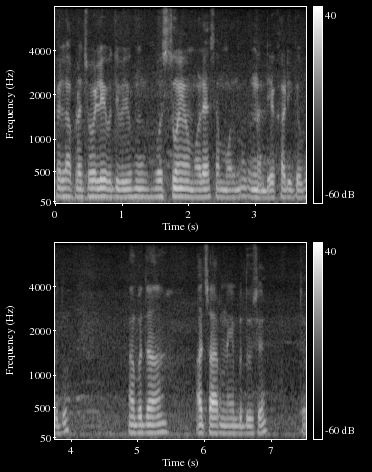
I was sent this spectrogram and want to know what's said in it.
પહેલાં આપણે જોઈ લઈએ બધી બધી હું વસ્તુ અહીંયા મળે છે મોલમાં તમને દેખાડી દઉં બધું. આ બધા અચાર ને એ બધું છે. જો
